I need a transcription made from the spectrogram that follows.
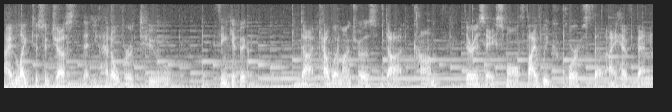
I'd like to suggest that you head over to thinkific.cowboymantras.com. There is a small five week course that I have been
